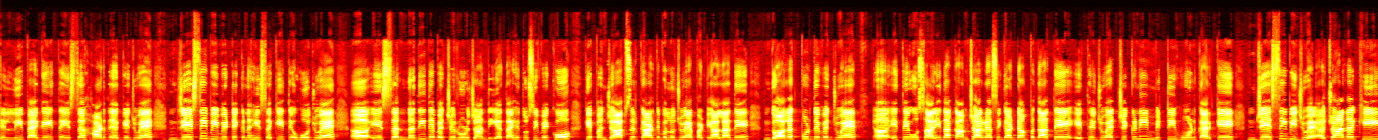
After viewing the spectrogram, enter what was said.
ਢਿੱਲੀ ਪੈ ਗਈ ਤੇ ਇਸ ਹੜ ਦੇ ਅੱਗੇ ਜੋ ਹੈ, ਜੀਸੀਬੀ ਵੀ ਟਿਕ ਨਹੀਂ ਸਕੀ ਤੇ ਉਹ ਜੋ ਹੈ ਇਸ ਨਦੀ ਦੇ ਵਿੱਚ ਰੁੜ ਜਾਂਦੀ ਹੈ। ਤਾਂ ਇਹ ਤੁਸੀਂ ਵੇਖੋ ਕਿ ਪੰਜਾਬ ਸਰਕਾਰ ਦੇ ਵੱਲੋਂ ਜੋ ਹੈ, ਪਟਿਆਲਾ ਦੇ ਦੌਲਤਪੁਰ ਦੇ ਵਿੱਚ ਜੋ ਹੈ ਇੱਥੇ ਉਸਾਰੀ ਦਾ ਕੰਮ ਚੱਲ ਰਿਹਾ ਸੀਗਾ ਡੰਪ ਦਾ ਤੇ ਇੱਥੇ ਜੋ ਹੈ ਚਿਕਣੀ ਮਿੱਟੀ ਹੋਣ ਕਰਕੇ ਜੀਸੀਬੀ ਜੋ ਹੈ ਅਚਾਨਕ ਹੀ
